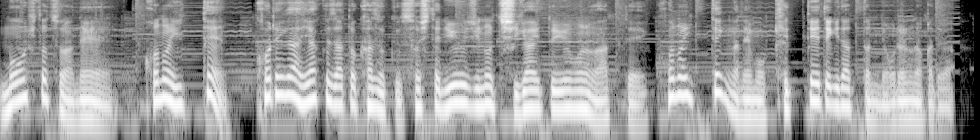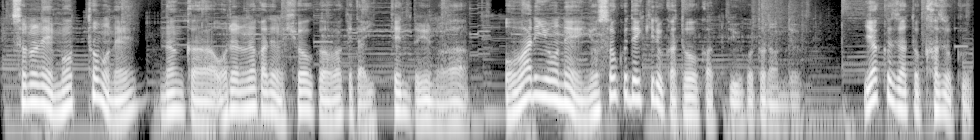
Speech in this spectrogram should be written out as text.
もう一つはねこの一点これがヤクザと家族そしてリュウジの違いというものがあってこの一点がねもう決定的だったんで俺の中では。そのね最もねなんか俺の中での評価を分けた一点というのは終わりをね予測できるかどうかっていうことなんだよ。ヤクザと家族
